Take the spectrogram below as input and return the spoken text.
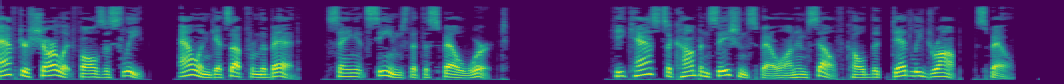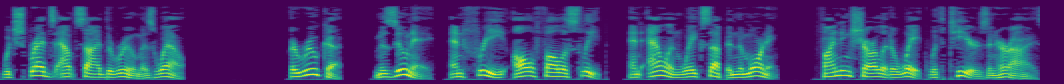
After Charlotte falls asleep, Alan gets up from the bed, saying it seems that the spell worked. He casts a compensation spell on himself called the Deadly Drop spell, which spreads outside the room as well. Iruka, Mizune, and Free all fall asleep, and Alan wakes up in the morning, finding Charlotte awake with tears in her eyes.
